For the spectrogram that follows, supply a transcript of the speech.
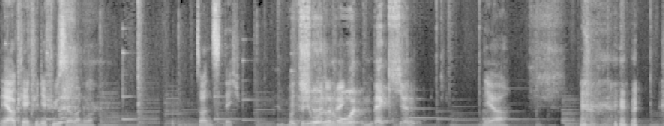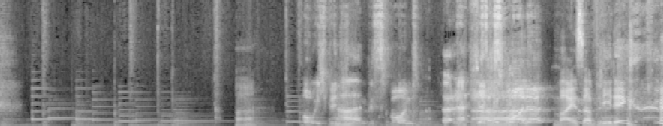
Ja, okay, für die Füße aber nur. Sonst nicht. Mit für die schönen roten Bäckchen. Ja. ah. Oh, ich bin Ah. hinten gespawnt. Äh, Ist das Ah. vorne? Meiser Bleeding.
